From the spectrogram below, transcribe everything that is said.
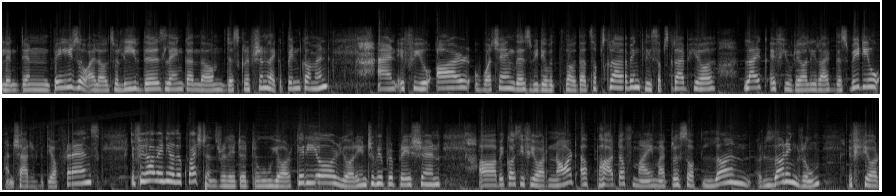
linkedin page so i'll also leave this link in the description like a pinned comment. And if you are watching this video without subscribing please subscribe here. Like if you really like this video and share it with your friends. If you have any other questions related to your career your interview preparation uh, because if you are not a part of my microsoft learn learning room if you're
